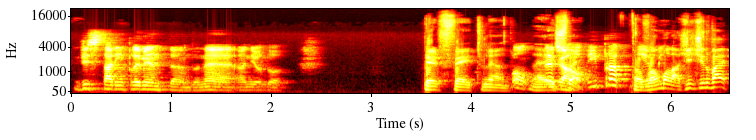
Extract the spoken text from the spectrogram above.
de estar implementando, né, Anildo? Perfeito, Leandro. Bom, é legal. E pra... Então vamos lá. A gente não vai,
